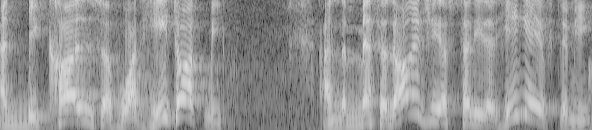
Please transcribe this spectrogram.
And because of what he taught me, and the methodology of study that he gave to me,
